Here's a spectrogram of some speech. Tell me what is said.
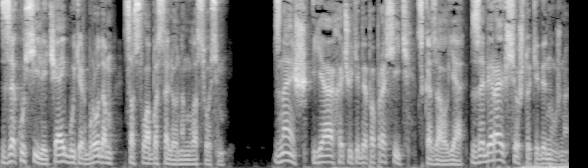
Закусили чай бутербродом со слабосоленым лососем. «Знаешь, я хочу тебя попросить», — сказал я. «Забирай все, что тебе нужно.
